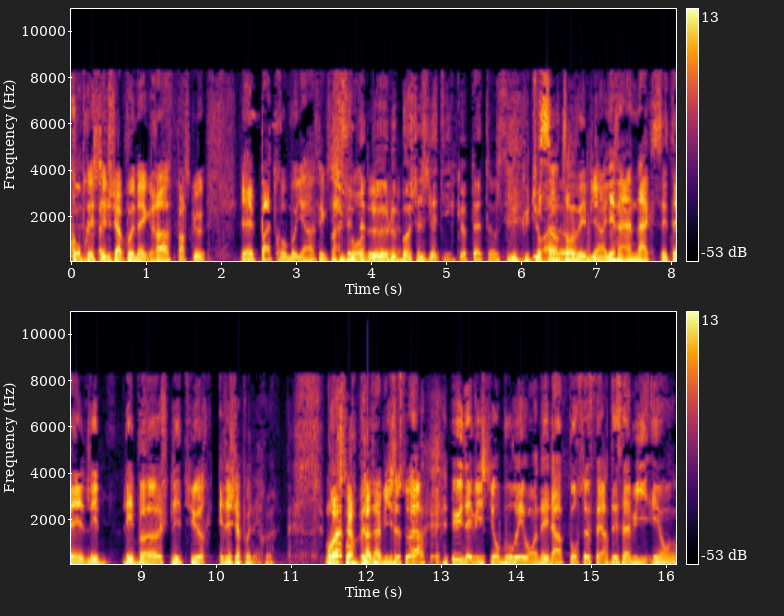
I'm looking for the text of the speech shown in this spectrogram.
compresser le japonais grave parce que il n'y avait pas trop moyen C'est effectivement de. le, le Bosch asiatique, peut-être aussi le Ils s'entendaient bien. Il y avait un axe, c'était les, les Boches, les Turcs et les Japonais. On va se faire plein d'amis ce soir. Une émission bourrée où on est là pour se faire des amis et on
